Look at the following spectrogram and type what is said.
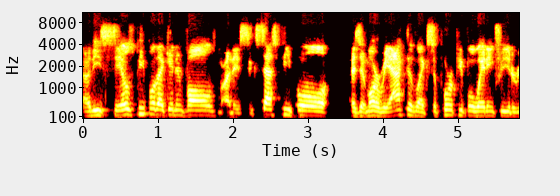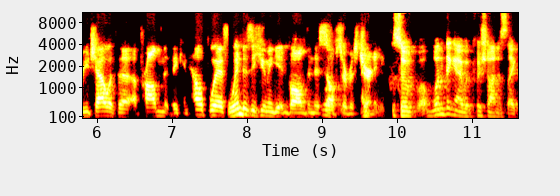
Are, are these salespeople that get involved? Are they success people? Is it more reactive, like support people waiting for you to reach out with a, a problem that they can help with? When does a human get involved in this well, self-service journey? So uh, one thing I would push on is like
